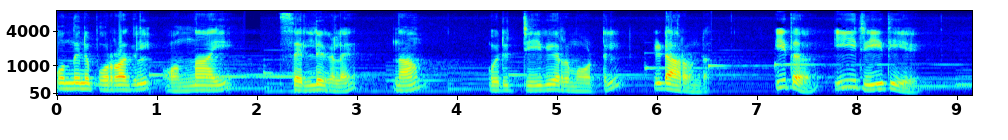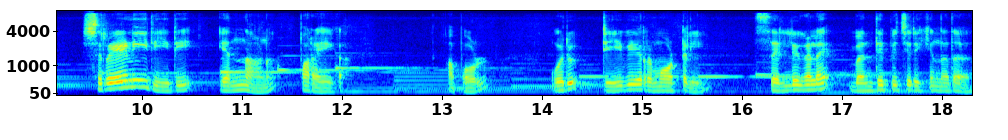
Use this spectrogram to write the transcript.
ഒന്നിനു പുറകിൽ ഒന്നായി സെല്ലുകളെ നാം ഒരു ടി വി റിമോട്ടിൽ ഇടാറുണ്ട്. ഇത് ഈ രീതിയെ ശ്രേണി രീതി എന്നാണ് പറയുക. അപ്പോൾ ഒരു ടി വി റിമോട്ടിൽ സെല്ലുകളെ ബന്ധിപ്പിച്ചിരിക്കുന്നത്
